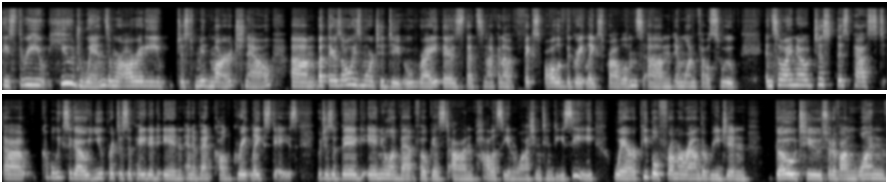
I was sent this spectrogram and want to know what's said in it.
these three huge wins and we're already just mid-march now um, but there's always more to do right? There's that's not going to fix all of the great lakes problems um, in one fell swoop. And so i know just this past uh, couple weeks ago you participated in an event called great lakes days which is a big annual event focused on policy in washington d.c where people from around the region go to sort of on one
